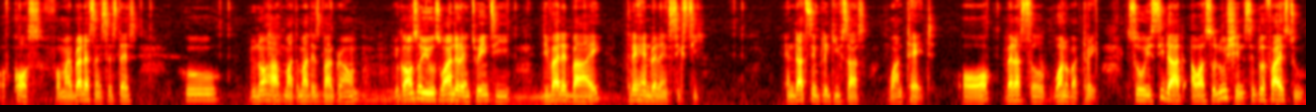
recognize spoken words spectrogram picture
of course for my brothers and sisters who do not have mathematics background you can also use 120 divided by 360 and that simply gives us one third or better still 1 over 3 so you see that our solution simplifies to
